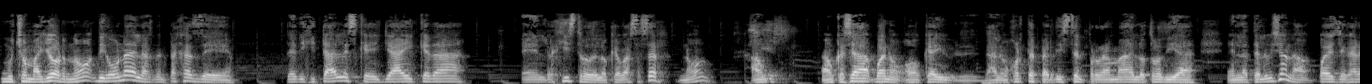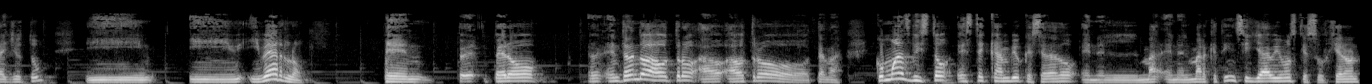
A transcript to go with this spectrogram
mucho mayor, ¿no? Digo, una de las ventajas de, de digital es que ya ahí queda el registro de lo que vas a hacer, ¿no? Aunque, es. Aunque sea, bueno, ok, a lo mejor te perdiste el programa el otro día en la televisión, ah, puedes llegar a YouTube y, y, y verlo. En- pe- pero eh, entrando a otro, a, otro tema, ¿cómo has visto este cambio que se ha dado en el, en el marketing? Sí, ya vimos que surgieron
